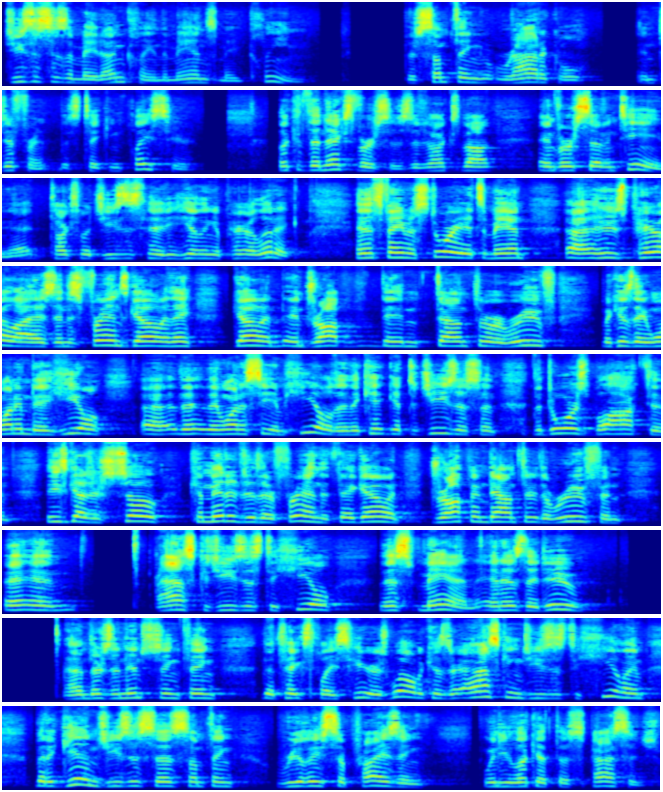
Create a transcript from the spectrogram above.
Jesus isn't made unclean, the man's made clean. There's something radical and different that's taking place here. Look at the next verses. It talks about in verse 17. It talks about Jesus healing a paralytic. In this famous story, it's a man uh, who's paralyzed, and his friends go and they go and, and drop him down through a roof because they want him to heal. Uh, they, they, want to see him healed, and they can't get to Jesus, and the door's blocked. And these guys are so committed to their friend that they go and drop him down through the roof and, and ask Jesus to heal this man. And as they do, and there's an interesting thing that takes place here as well because they're asking Jesus to heal him. But again, Jesus says something really surprising when you look at this passage.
